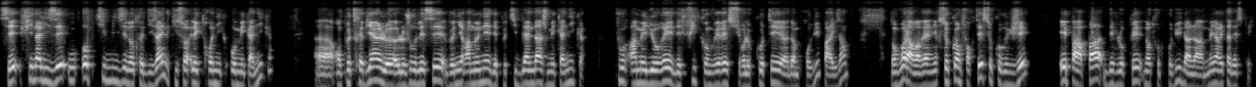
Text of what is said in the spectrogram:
c'est finaliser ou optimiser notre design, qu'il soit électronique ou mécanique, euh, on peut très bien, le, jour de l'essai, venir amener des petits blindages mécaniques pour améliorer des fuites qu'on verrait sur le côté euh, d'un produit, par exemple. Donc voilà, on va venir se conforter, se corriger et pas à pas développer notre produit dans le meilleur état d'esprit.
